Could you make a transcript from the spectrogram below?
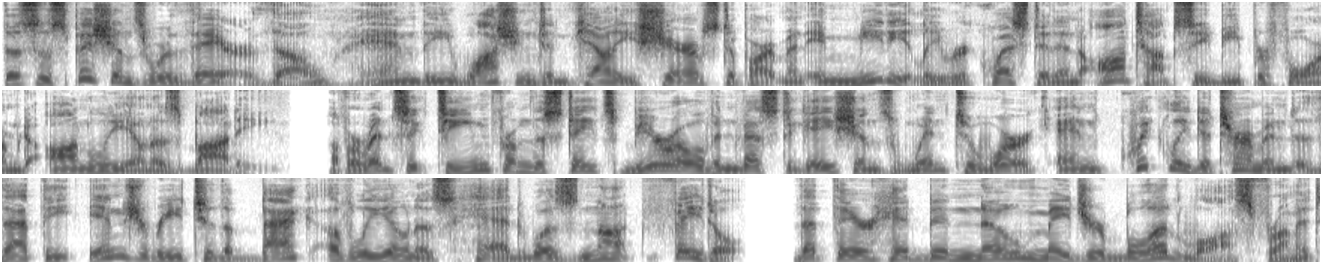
The suspicions were there, though, and the Washington County Sheriff's Department immediately requested an autopsy be performed on Leona's body. A forensic team from the state's Bureau of Investigations went to work and quickly determined that the injury to the back of Leona's head was not fatal, that there had been no major blood loss from it,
